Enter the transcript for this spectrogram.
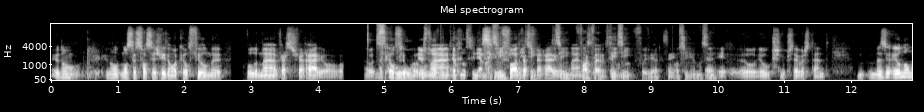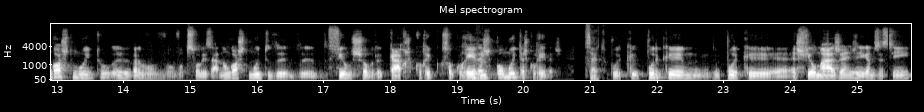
Eu, não, eu não, não, sei se vocês viram aquele filme O Le Mans versus Ferrari ou, Aquele o, filme, este uma... último no cinema. Sim, sim Ford sim, Ferrari sim, Mans, Ford, sim, sim, fui ver sim. ao cinema, sim. Eh, eu, eu gostei bastante. Mas eu, não gosto muito, eh, agora vou, vou, vou pessoalizar, não gosto muito de, de, de filmes sobre carros sobre corridas uhum. com muitas corridas. Certo. Porque, porque, porque eh, as filmagens, digamos assim,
